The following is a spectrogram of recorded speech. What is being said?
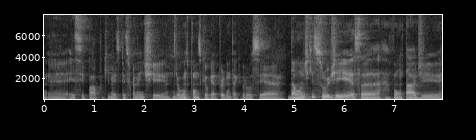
é, esse papo aqui mais especificamente de alguns pontos que eu quero perguntar aqui para você é da onde que surge essa vontade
